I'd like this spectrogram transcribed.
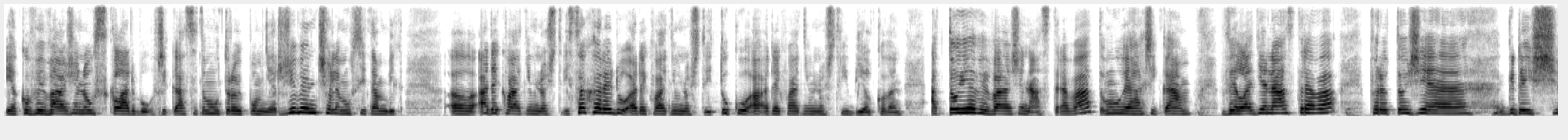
jako vyváženou skladbu. Říká se tomu trojpoměr živin, čili musí tam být adekvátní množství sacharidů, adekvátní množství tuku a adekvátní množství bílkovin. A to je vyvážená strava, tomu já říkám vyladěná strava, protože když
